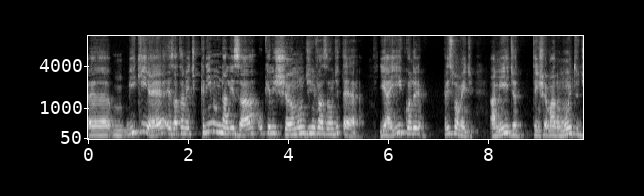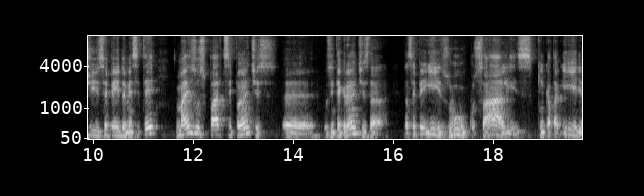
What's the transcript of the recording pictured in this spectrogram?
Uh, e que é exatamente criminalizar o que eles chamam de invasão de terra. E aí, quando ele, principalmente a mídia tem chamado muito de CPI do MST, mas os participantes, uh, os integrantes da, da CPI, Zuco, Salles, Kim Kataguiri,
